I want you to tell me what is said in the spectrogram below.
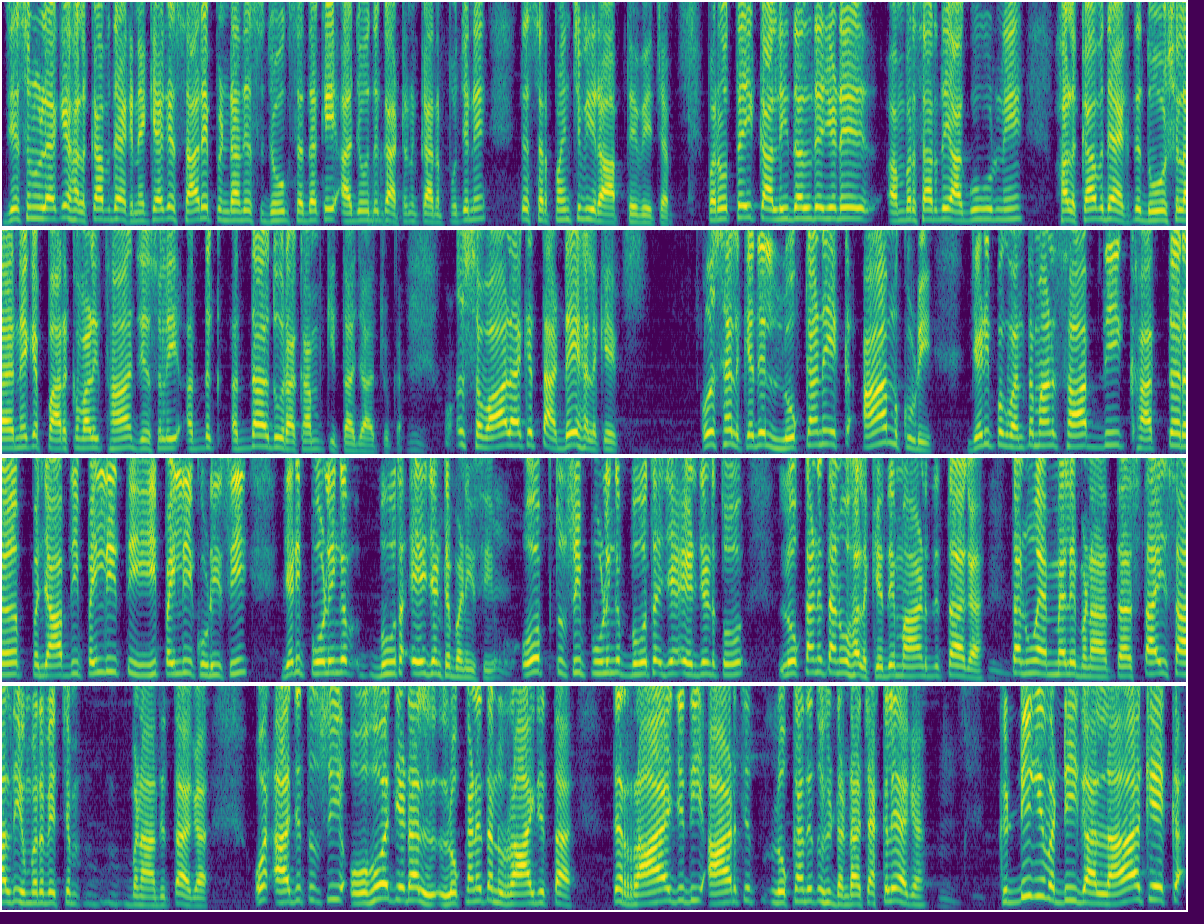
ਜਿਸ ਨੂੰ ਲੈ ਕੇ ਹਲਕਾ ਵਿਧਾਇਕ ਨੇ ਕਿਹਾ ਕਿ ਸਾਰੇ ਪਿੰਡਾਂ ਦੇ ਸਹਿਯੋਗ ਸਦਕੇ ਅੱਜ ਉਦਘਾਟਨ ਕਰਨ ਪੁੱਜਨੇ ਤੇ ਸਰਪੰਚ ਵੀ ਰਾਬਤੇ ਵਿੱਚ ਆ। ਪਰ ਉੱਥੇ ਹੀ ਅਕਾਲੀ ਦਲ ਦੇ ਜਿਹੜੇ ਅੰਮ੍ਰਿਤਸਰ ਦੇ ਆਗੂ ਨੇ, ਹਲਕਾ ਵਿਧਾਇਕ ਤੇ ਦੋਸ਼ ਲਾਏ ਨੇ ਕਿ ਪਾਰਕ ਵਾਲੀ ਥਾਂ ਜਿਸ ਲਈ ਅੱਧ ਅੱਧਾ ਅਧੂਰਾ ਕੰਮ ਕੀਤਾ ਜਾ ਚੁੱਕਾ ਹੁਣ ਸਵਾਲ ਹੈ ਕਿ ਤੁਹਾਡੇ ਹਲਕੇ ਉਸ ਹਲਕੇ ਦੇ ਲੋਕਾਂ ਨੇ ਇੱਕ ਆਮ ਕੁੜੀ, ਜਿਹੜੀ ਭਗਵੰਤ ਮਾਨ ਸਾਹਿਬ ਦੀ ਖਾਤਰ ਪੰਜਾਬ ਦੀ ਪਹਿਲੀ ਧੀ, ਪਹਿਲੀ ਕੁੜੀ ਸੀ, ਜਿਹੜੀ ਪੋਲਿੰਗ ਬੂਥ ਏਜੰਟ ਬਣੀ ਸੀ। ਉਹ ਤੁਸੀਂ ਪੋਲਿੰਗ ਬੂਥ ਏਜੰਟ ਤੋਂ ਲੋਕਾਂ ਨੇ ਤੁਹਾਨੂੰ ਹਲਕੇ ਦੇ ਮਾਣ ਦਿੱਤਾ ਹੈਗਾ, ਤੁਹਾਨੂੰ ਐਮਐਲਏ ਬਣਾਤਾ 27 ਸਾਲ ਦੀ ਉਮਰ ਵਿੱਚ ਬਣਾ ਦਿੱਤਾ ਹੈਗਾ। ਔਰ ਅੱਜ ਤੁਸੀਂ ਉਹ ਜਿਹੜਾ ਲੋਕਾਂ ਨੇ ਤੁਹਾਨੂੰ ਰਾਜ ਦਿੱਤਾ, ਤੇ ਰਾਜ ਦੀ ਆੜ ਚ ਲੋਕਾਂ ਦੇ ਤੁਸੀਂ ਡੰਡਾ ਚੱਕ ਲਿਆ ਹੈਗਾ। ਕਿੱਡੀ ਕੀ ਵੱਡੀ ਗੱਲ ਆ ਕਿ ਇੱਕ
